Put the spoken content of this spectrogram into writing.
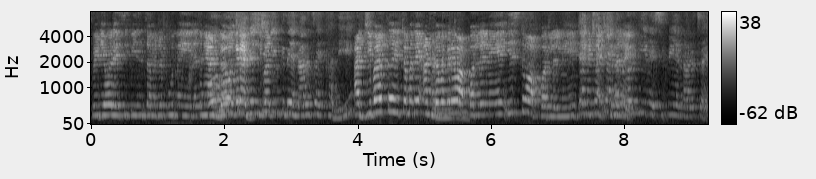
व्हिडिओ रेसिपीचा म्हणजे पूर्ण येईल. आणि अंड वगैरे अजिबात देणारच आहे खाली. अजिबात याच्यामध्ये अंड वगैरे वापरले नाही इस्ट वापरलेले नाही ही रेसिपी येणारच आहे.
